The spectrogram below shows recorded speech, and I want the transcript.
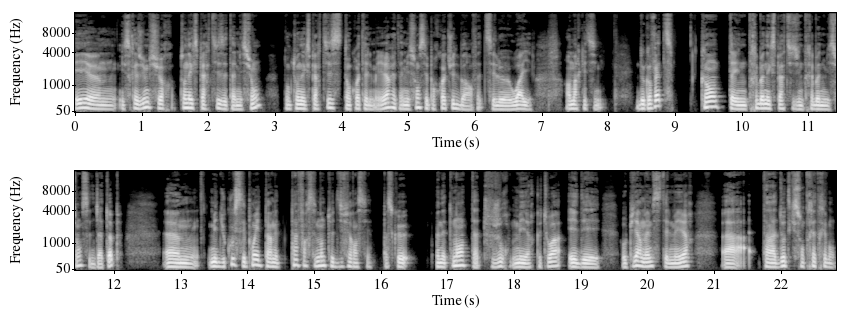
et euh, il se résume sur ton expertise et ta mission. Donc ton expertise, dans quoi tu es le meilleur et ta mission, c'est pourquoi tu te bats en fait, c'est le why en marketing. Donc en fait, quand tu as une très bonne expertise, une très bonne mission, c'est déjà top mais du coup, ces points, ils te permettent pas forcément de te différencier. Parce que, honnêtement, t'as toujours meilleur que toi. Et des, au pire, même si t'es le meilleur, euh, t'en as d'autres qui sont très très bons.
